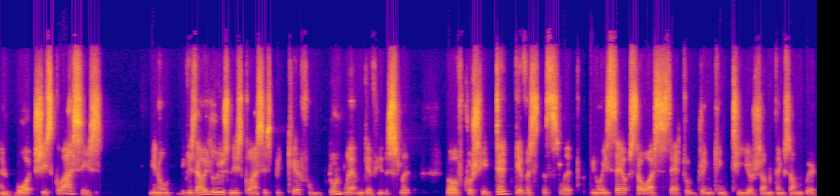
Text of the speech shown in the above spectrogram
and watch his glasses. You know, because are you losing his glasses? Be careful. Don't let him give you the slip. Well, of course, he did give us the slip. You know, he saw us settled drinking tea or something somewhere.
